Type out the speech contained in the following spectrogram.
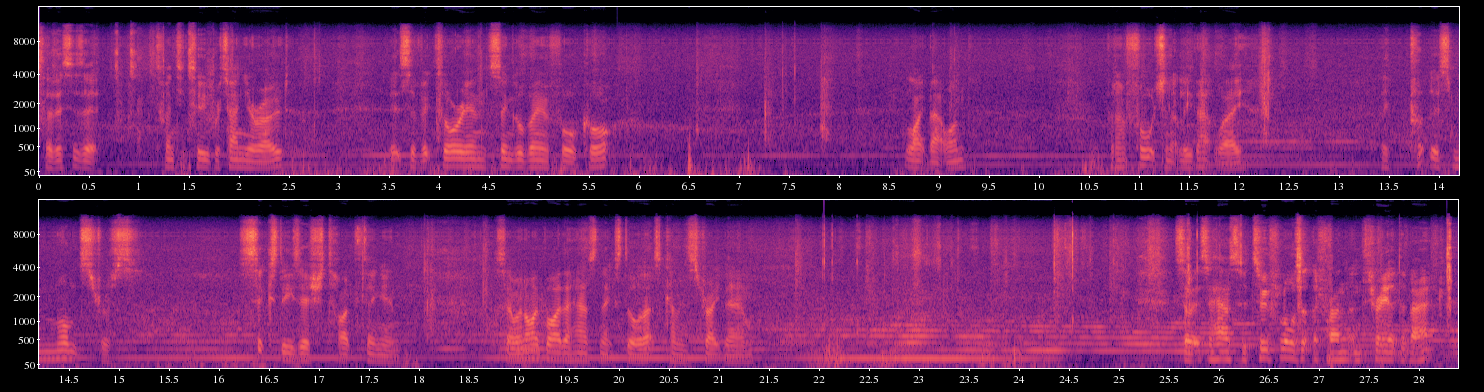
So this is it, 22 Britannia Road. It's a Victorian single bay and forecourt, like that one. But unfortunately that way, they put this monstrous 60s-ish type thing in. So when I buy the house next door, that's coming straight down. So it's a house with two floors at the front and three at the back.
